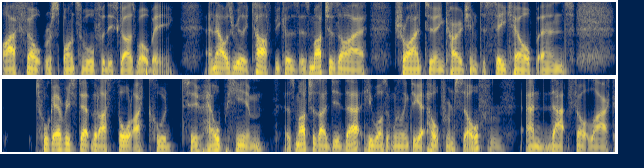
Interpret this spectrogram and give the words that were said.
I felt responsible for this guy's well-being. And that was really tough because as much as I tried to encourage him to seek help and took every step that I thought I could to help him, as much as I did that, he wasn't willing to get help for himself. Mm. And that felt like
